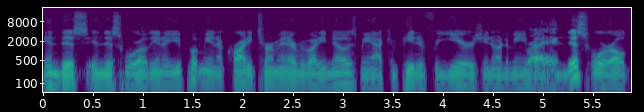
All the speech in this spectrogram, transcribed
in this in this world. You know, you put me in a karate tournament, everybody knows me. I competed for years, you know what I mean? But in this world,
